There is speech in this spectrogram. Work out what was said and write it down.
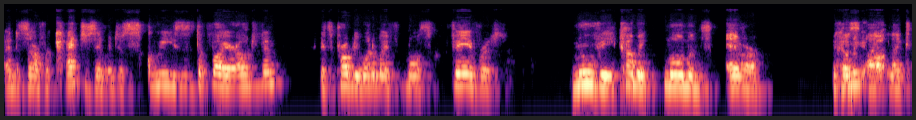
and the Surfer catches him and just squeezes the fire out of him, it's probably one of my most favorite movie comic moments ever. Because I mean, I, like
